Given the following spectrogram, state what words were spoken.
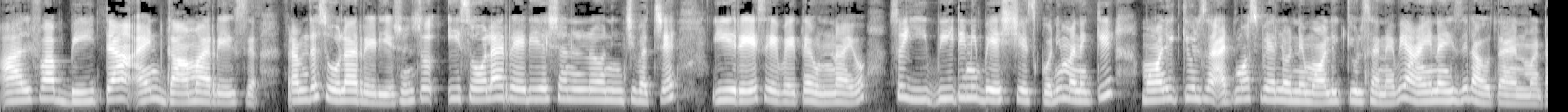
alpha beta and gamma rays from the solar radiation so ఈ సోలార్ రేడియేషన్లో నుంచి వచ్చే ఈ రేస్ ఏవైతే ఉన్నాయో సో ఈ వీటిని బేస్ చేసుకొని మనకి మాలిక్యూల్స్ అట్మాస్ఫియర్లో ఉండే మాలిక్యూల్స్ అనేవి అయనైజ్డ్ అవుతాయన్నమాట.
